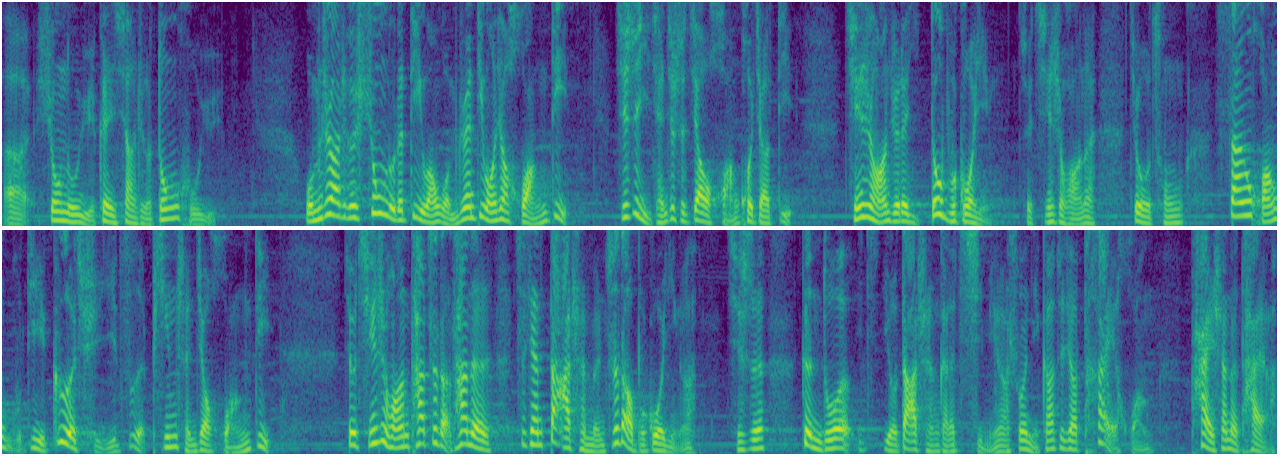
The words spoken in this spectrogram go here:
呃，匈奴语更像这个东胡语。我们知道这个匈奴的帝王，我们这边帝王叫皇帝，其实以前就是叫皇或叫帝。秦始皇觉得都不过瘾，所以秦始皇呢就从三皇五帝各取一字拼成叫皇帝。就秦始皇他知道他的之前大臣们知道不过瘾啊，其实更多有大臣给他起名啊，说你干脆叫太皇，泰山的泰啊，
